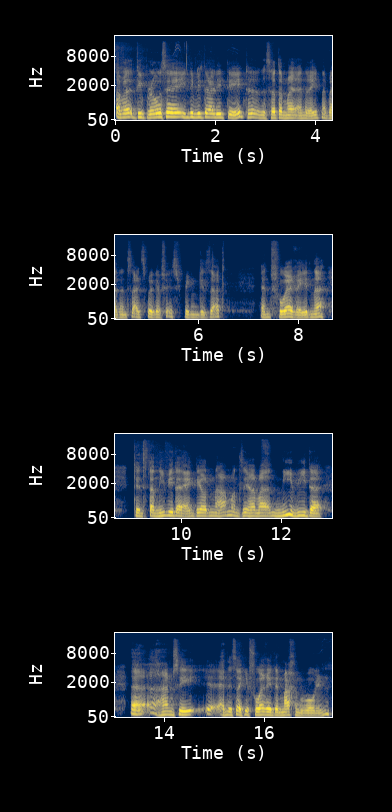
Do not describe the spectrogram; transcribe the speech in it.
Aber die bloße Individualität, das hat einmal ein Redner bei den Salzburger Festspielen gesagt, ein Vorredner, den sie dann nie wieder eingeladen haben und sie haben nie wieder äh, haben sie äh, eine solche Vorrede machen wollen.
